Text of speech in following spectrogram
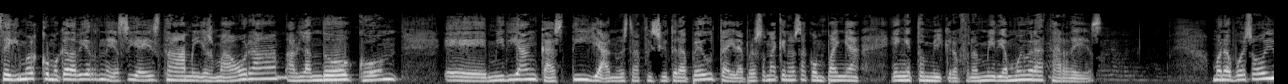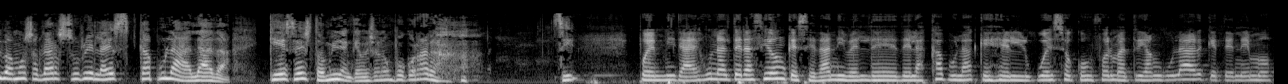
Seguimos como cada viernes y a esta misma hora hablando con eh, Miriam Castilla, nuestra fisioterapeuta y la persona que nos acompaña en estos micrófonos. Miriam, muy buenas tardes. Bueno, pues hoy vamos a hablar sobre la escápula alada. ¿Qué es esto? Miren, que me suena un poco raro. sí. Pues mira, es una alteración que se da a nivel de, la escápula, que es el hueso con forma triangular que tenemos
